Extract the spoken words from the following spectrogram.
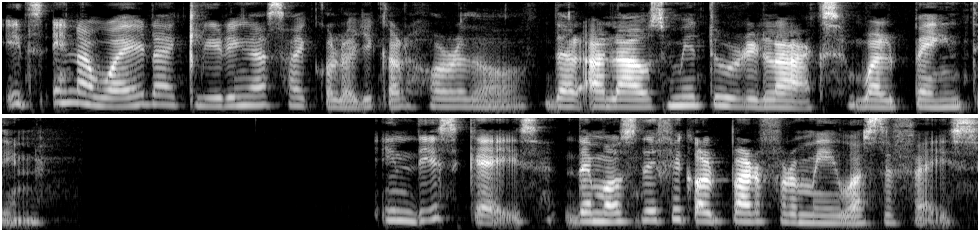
It's in a way like clearing a psychological hurdle that allows me to relax while painting. In this case, the most difficult part for me was the face.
